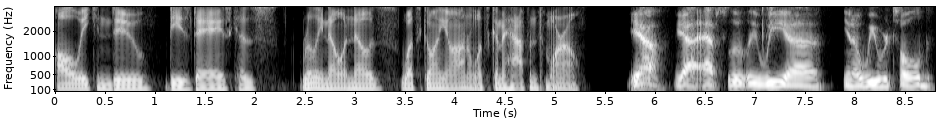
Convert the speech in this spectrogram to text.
all we can do these days because really no one knows what's going on and what's going to happen tomorrow. Yeah, yeah, absolutely. We, uh, you know, we were told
